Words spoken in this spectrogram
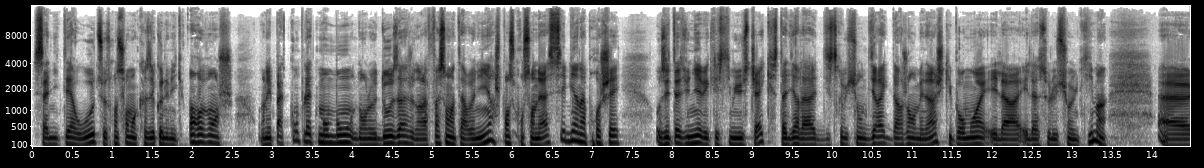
sanitaire ou autre se transforme en crise économique. En revanche, on n'est pas complètement bon dans le dosage et dans la façon d'intervenir. Je pense qu'on s'en est assez bien approché aux États-Unis avec les stimulus checks, c'est-à-dire la distribution directe d'argent aux ménages, qui pour moi est la, solution ultime. Euh,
